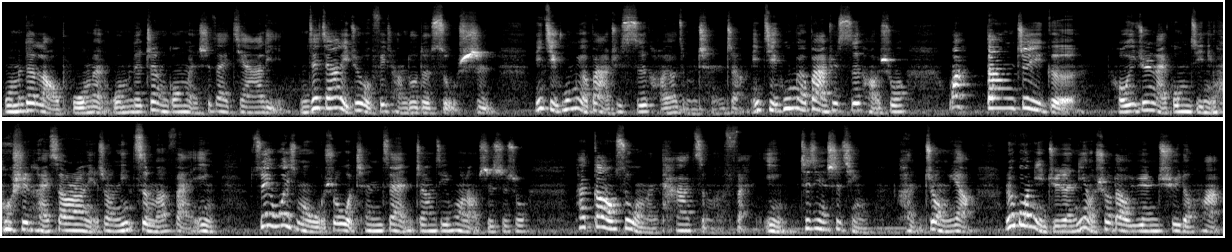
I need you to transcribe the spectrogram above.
我们的老婆们，我们的正宫们是在家里，你在家里就有非常多的琐事，你几乎没有办法去思考要怎么成长，你几乎没有办法去思考说，哇，当这个侯怡君来攻击你 或是来骚扰你的时候，你怎么反应？所以为什么我说我称赞张金凤老师是说，他告诉我们他怎么反应这件事情很重要。如果你觉得你有受到冤屈的话，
